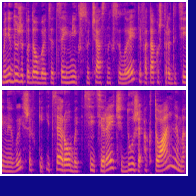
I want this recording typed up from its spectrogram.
Мені дуже подобається цей мікс сучасних силуетів, а також традиційної вишивки, і це робить всі ці речі дуже актуальними,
